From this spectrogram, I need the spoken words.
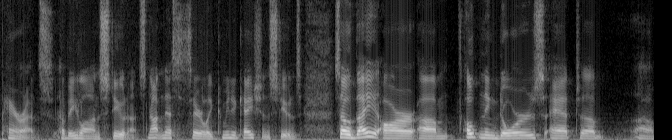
parents of Elon students, not necessarily communication students. So, they are um, opening doors at uh, uh,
